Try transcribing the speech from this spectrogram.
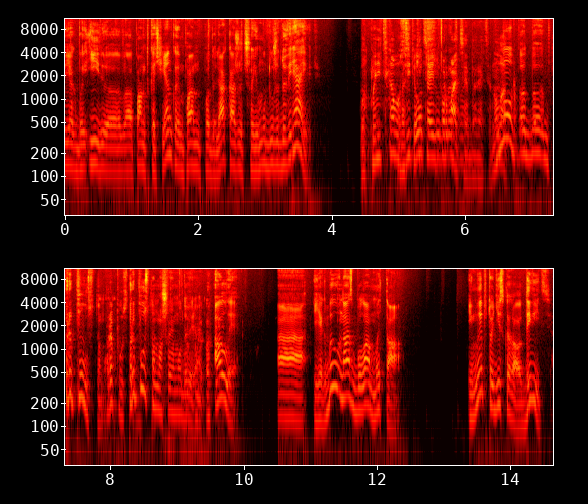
якби і е, пан Ткаченко, і пан Подоляк кажуть, що йому дуже довіряють. От мені цікаво, звідки Ростет ця інформація береться. Ну, Ну, ладно. припустимо. Припустимо. Припустимо, що йому довіряють. Окей. Але а, якби у нас була мета, і ми б тоді сказали: дивіться,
